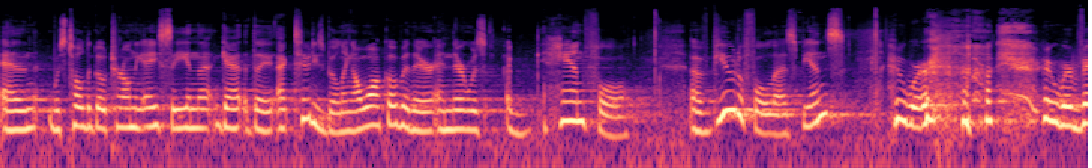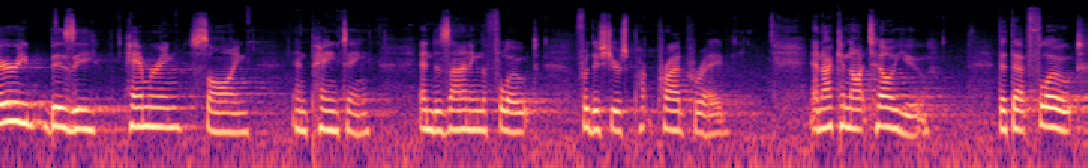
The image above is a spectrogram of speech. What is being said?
and was told to go turn on the AC in the, the activities building. I walk over there, and there was a handful of beautiful lesbians who were, who were very busy hammering, sawing, and painting and designing the float for this year's Pride Parade. And I cannot tell you that that float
